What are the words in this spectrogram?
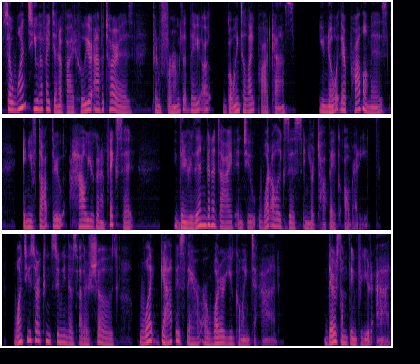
So once you have identified who your avatar is, confirmed that they are going to like podcasts, you know what their problem is, and you've thought through how you're going to fix it, then you're then going to dive into what all exists in your topic already. Once you start consuming those other shows, what gap is there or what are you going to add? there's something for you to add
